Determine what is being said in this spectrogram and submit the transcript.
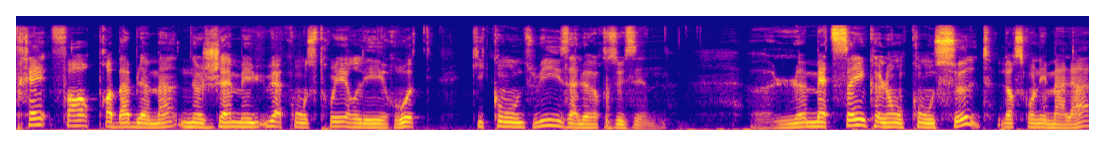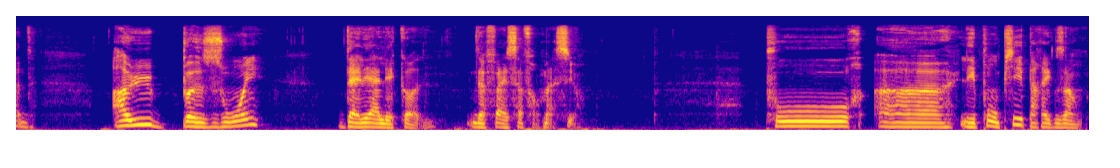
très fort probablement, n'a jamais eu à construire les routes qui conduisent à leurs usines. Euh, le médecin que l'on consulte lorsqu'on est malade a eu besoin d'aller à l'école, de faire sa formation. Pour euh, les pompiers, par exemple,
